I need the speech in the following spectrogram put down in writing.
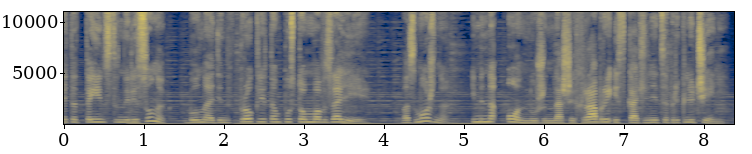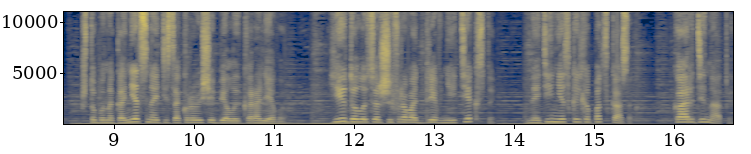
Этот таинственный рисунок был найден в проклятом пустом мавзолее. Возможно, именно он нужен нашей храброй искательнице приключений, чтобы наконец найти сокровища Белой Королевы. Ей удалось расшифровать древние тексты и найти несколько подсказок, координаты,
